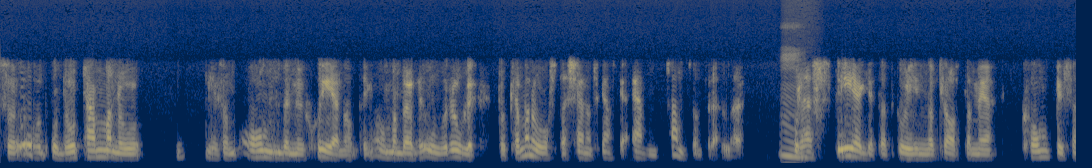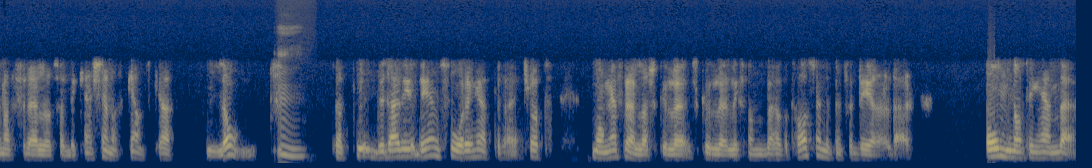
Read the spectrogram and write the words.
så, och, och, då kan man nog, liksom, om det nu sker någonting, om man börjar bli orolig, då kan man nog ofta känna sig ganska ensam som förälder. Mm. Och det här steget att gå in och prata med kompisarnas föräldrar, så det kan kännas ganska långt. Mm. Så det, där är, det är en svårighet det där. Jag tror att många föräldrar skulle, skulle liksom behöva ta sig en liten funderare där. Om någonting hände,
